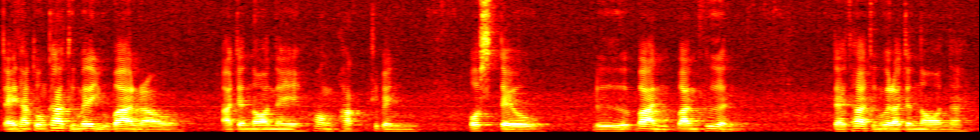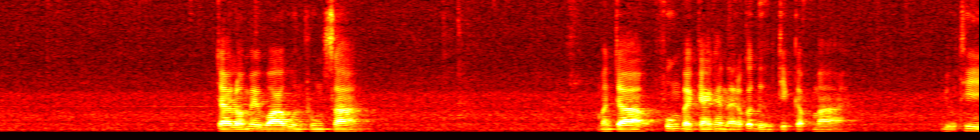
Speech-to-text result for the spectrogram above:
แต่ทางตรงข้ามถึงไม่ได้อยู่บ้านเรา อาจจะนอนในห้องพักที่เป็นโฮสเทลหรือบ้านบ้านเพื่อน แต่ถ้าถึงเวลาจะนอนนะใจเราไม่ว้าวุ่นฟุ้งซ่านมันจะฟุ้งไปไกลแค่ไหนเราก็ดึงจิตกลับมา อยู่ที่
